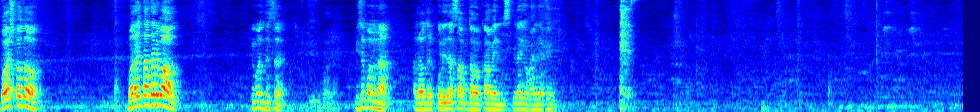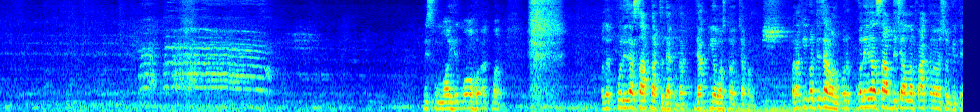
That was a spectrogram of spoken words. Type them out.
বয়স কত? বলে তাদের বল। কি বলতেছে? কিছু বল না। আল্লাহ ওদের কলিজা সাপ দাও কামেন বিসমিল্লাহির রহমানির রহিম। বিসমিল্লাহিল্লাহু আকবার ওদের কলিজা সাপ লাগছে দেখ দেখ দেখ কি অবস্থা হচ্ছে এখন। ওরা কি করতেছে এখন? ওর কলিজা দিচ্ছে আল্লাহ পাক নামের সঙ্গীতে।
